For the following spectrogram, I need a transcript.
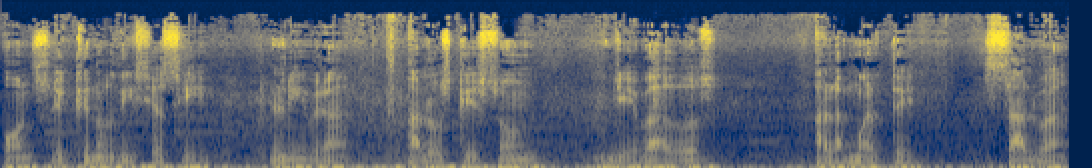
11, que nos dice así, libra a los que son llevados a la muerte, salva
